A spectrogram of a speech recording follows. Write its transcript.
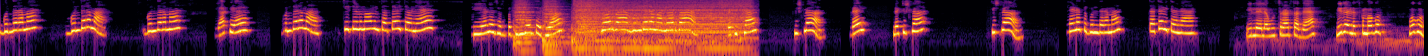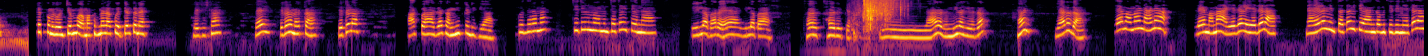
ಗುಂದರಮ್ಮ? ಗುಂದರಮ್ಮ? ಗುಂದರಮ್ಮ? ಯಾಕೆ? ಗುಂದರಮ್ಮ ಚಿತ್ರ ಮಾಮನ್ ತತ್ತೋಯ್ತವನೆ ಏನೋ ಸ್ವಲ್ಪ ತಿಂಡಿ ಅಂತ ಇದೆಯಾ? ನೋಡ್ಬಾ, ಗುಂದರಮ್ಮ, ನೋಡ್ಬಾ. ಕೃಷ್ಣ ಕೃಷ್ಣ, ಲೇ ಲೇ ಕೃಷ್ಣ ಕೃಷ್ಣ. ಹೇಳತ್ತು ಗುಂದರಮ್ಮ? ತತ್ತೋಯ್ತವನ ಇಲ್ಲ ಇಲ್ಲ ಉಸಿರಾಡ್ತದೆ ನೀರೆಲ್ಲ ಎತ್ಕೊಂಡ್ ಹೋಗು ಹೋಗು. ಎತ್ಕೊಂಬದು ಒಂದು ಚೆಂಬು ಮಕ್ಕದ ಮೇಲೆ ಹಾಕು ಎತ್ತೇಳ್ತಾನೆ ಲೇ ಕೃಷ್ಣ ಏಯ್ ಎದಳ ಮೇಕ ಎದಳ ಹಾಕ್ಪ ಅದ್ಯಾಕೆ ಹಂಗೆ ನಿಂತ್ಕೊಂಡಿದ್ಯಾ ಬಂದರಮ್ಮ ಚಿತ್ತಡ ಮಾಮನ್ ತತ್ತೋಯ್ತವನ ಇಲ್ಲ ಬಾರೆ ಇಲ್ಲ ಬಾ ಸರ್ ಸರಿ ಯಾರದ ನೀರಾಗಿರೋದ ಹಾಂ ಯಾರದ ಲೇ ಮಾಮ ನಾನ ಲೇ ಮಾಮ ಎದಳ ಎದಳ ನಾ ಹೇಳ ನಿನ್ ತತ್ತೋಯ್ತೀಯ ಅಂಗಮಿಸಿದೀನಿ ಎದಳ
